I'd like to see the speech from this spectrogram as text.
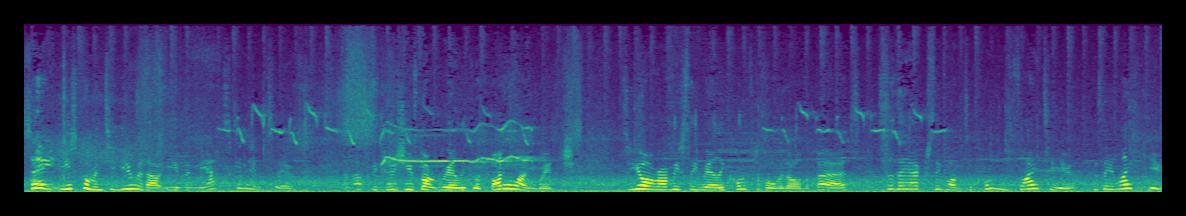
So he's coming to you without even me asking him to. And that's because you've got really good body language. So you're obviously really comfortable with all the birds. So they actually want to come and fly to you because they like you.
